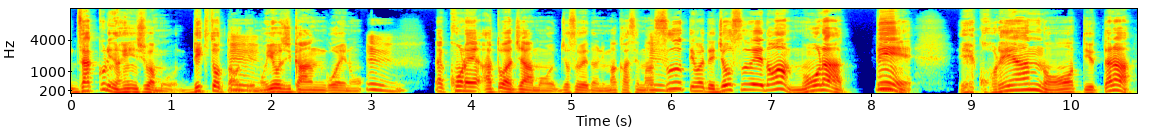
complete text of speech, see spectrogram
ざっくりの編集はもうできとったわけ。うんもう4時間超えの。うん。これ、あとはじゃあもうジョス・ウェイドに任せますうんって言われて、ジョス・ウェイドはもらって、え、これやんの？って言ったら、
